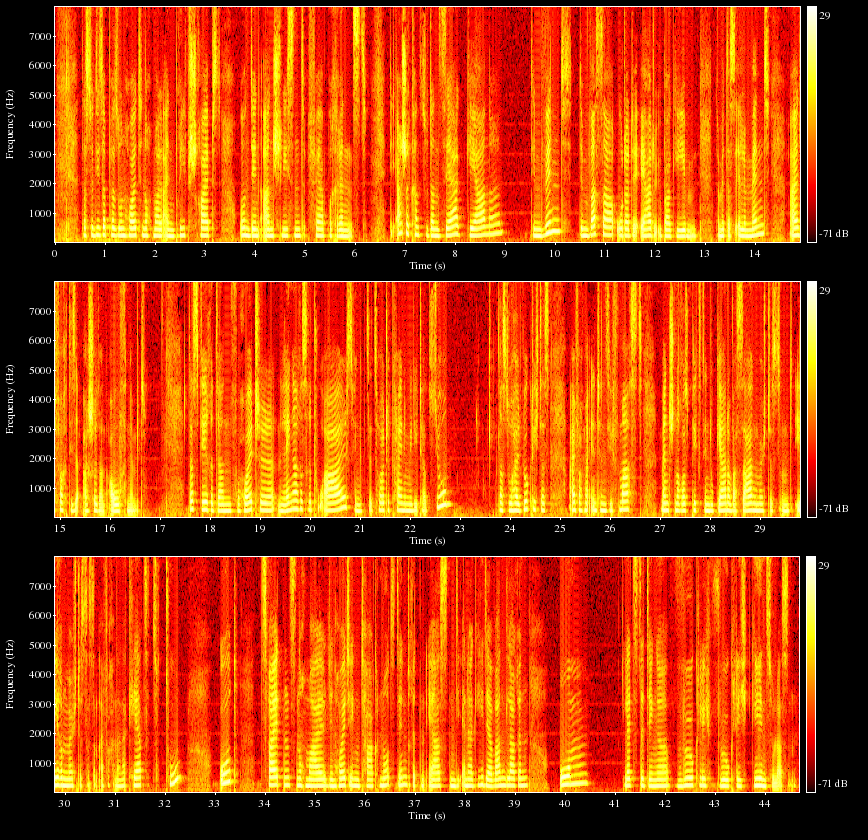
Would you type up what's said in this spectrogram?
dass du dieser Person heute nochmal einen Brief schreibst und den anschließend verbrennst. Die Asche kannst du dann sehr gerne dem Wind, dem Wasser oder der Erde übergeben, damit das Element einfach diese Asche dann aufnimmt. Das wäre dann für heute ein längeres Ritual, deswegen gibt es jetzt heute keine Meditation, dass du halt wirklich das einfach mal intensiv machst, Menschen rauspickst, denen du gerne was sagen möchtest und ehren möchtest, das dann einfach an einer Kerze zu tun. Und zweitens nochmal den heutigen Tag nutzt, den dritten ersten, die Energie der Wandlerin, um letzte Dinge wirklich, wirklich gehen zu lassen.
